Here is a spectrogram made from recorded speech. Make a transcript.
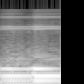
You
